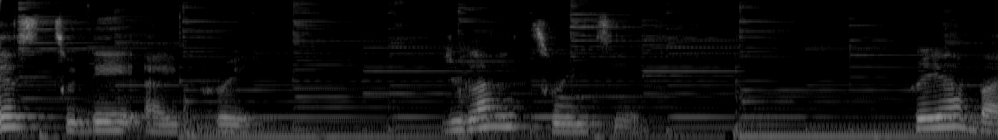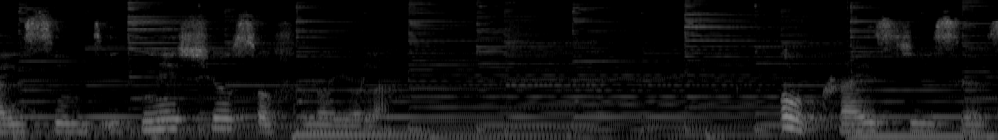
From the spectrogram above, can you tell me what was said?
Just today I pray. July 20th. Prayer by Saint Ignatius of Loyola. O Christ Jesus,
